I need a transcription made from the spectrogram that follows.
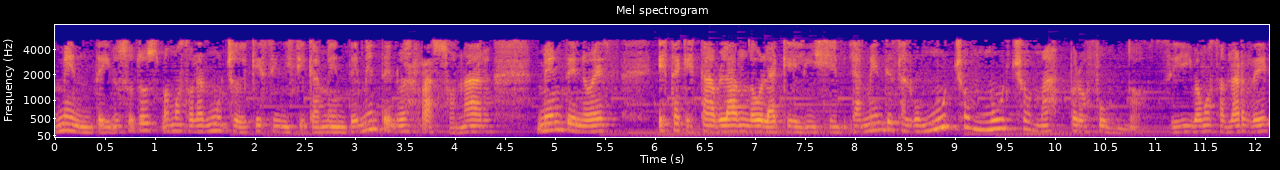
mente, y nosotros vamos a hablar mucho de qué significa mente. Mente no es razonar, mente no es esta que está hablando o la que elige. La mente es algo mucho, mucho más profundo. ¿Sí? Vamos a hablar de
